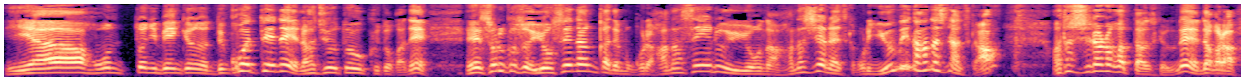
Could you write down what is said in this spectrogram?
いやー、本当に勉強になって、こうやってね、ラジオトークとかね、えーそれこそ寄せなんかでもこれ話せるような話じゃないですか。これ有名な話なんですか？私知らなかったんですけどね。だから、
